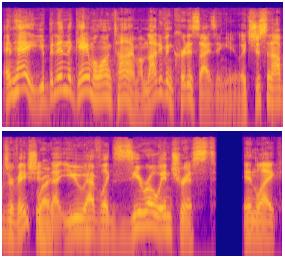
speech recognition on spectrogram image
and hey, you've been in the game a long time. I'm not even criticizing you. It's just an observation Right. that you have like zero interest in like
